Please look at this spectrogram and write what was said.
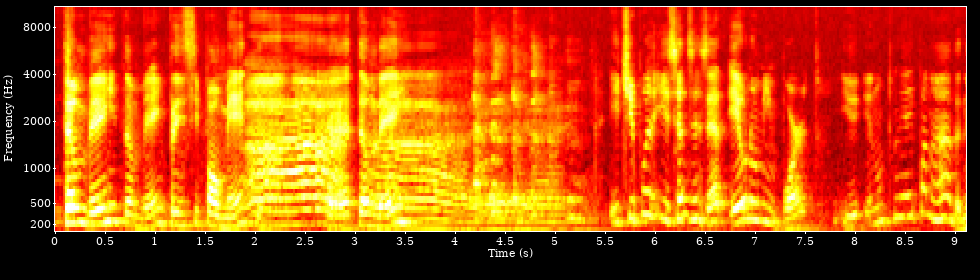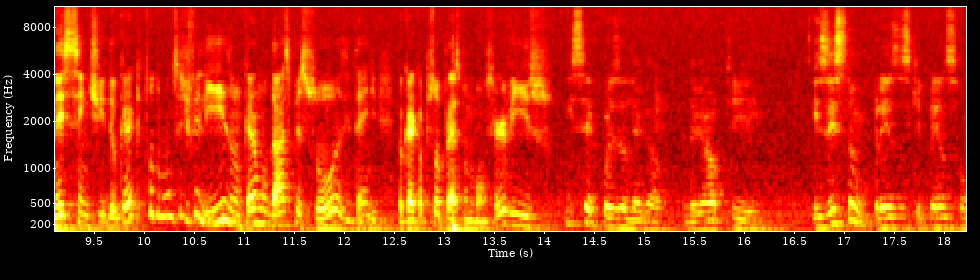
também, também, principalmente. Ah, É, também. ah, ai, ai. E, tipo, e sendo sincero, eu não me importo. E eu não tô nem aí pra nada nesse sentido. Eu quero que todo mundo seja feliz, eu não quero mudar as pessoas, entende? Eu quero que a pessoa preste um bom serviço. Isso é coisa legal. Legal que existam empresas que pensam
